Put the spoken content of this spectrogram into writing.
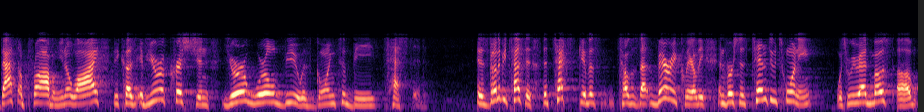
That's a problem. You know why? Because if you're a Christian, your worldview is going to be tested. It is going to be tested. The text give us, tells us that very clearly in verses 10 through 20, which we read most of.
